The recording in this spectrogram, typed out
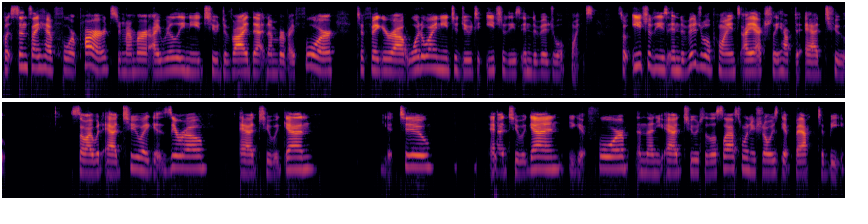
But since I have four parts, remember, I really need to divide that number by 4 to figure out what do I need to do to each of these individual points. So each of these individual points, I actually have to add 2. So I would add 2, I get 0, add 2 again, you get 2, add 2 again, you get 4, and then you add 2 to this last one, you should always get back to B.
